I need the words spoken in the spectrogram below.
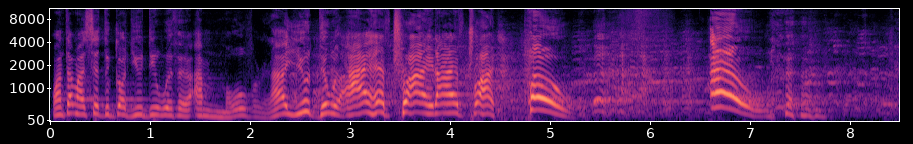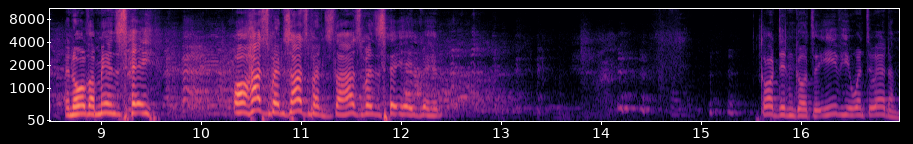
One time I said to God, You deal with her. I'm over it. Ah, you deal with it. I have tried. I have tried. Oh! Oh! And all the men say, Oh, husbands, husbands. The husbands say, Amen. God didn't go to Eve, he went to Adam.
